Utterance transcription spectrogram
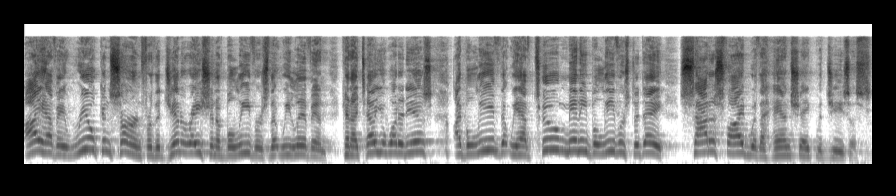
I have a real concern for the generation of believers that we live in. Can I tell you what it is? I believe that we have too many believers today satisfied with a handshake with Jesus.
